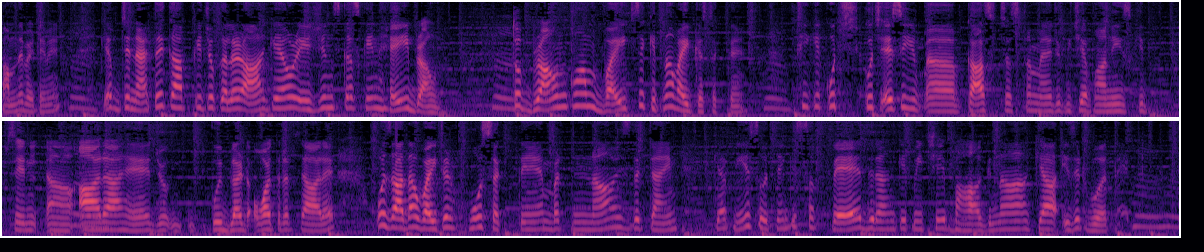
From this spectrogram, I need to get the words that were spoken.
सामने बैठे हुए हम्म। कि अब जेनेटिक आपके जो कलर आ गया है और एशियंस का स्किन है ही ब्राउन हम्म। तो ब्राउन को हम वाइट से कितना वाइट कर सकते हैं? हम्म। ठीक है कुछ कुछ ऐसी कास्ट सिस्टम है जो पीछे अफगानीज की से आ, आ रहा है जो कोई ब्लड और तरफ़ से आ रहा है वो ज़्यादा वाइटर हो सकते हैं but now is the time कि आप ये सोचें कि सफ़ेद रंग के पीछे भागना क्या इज़ इट वर्थ इट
